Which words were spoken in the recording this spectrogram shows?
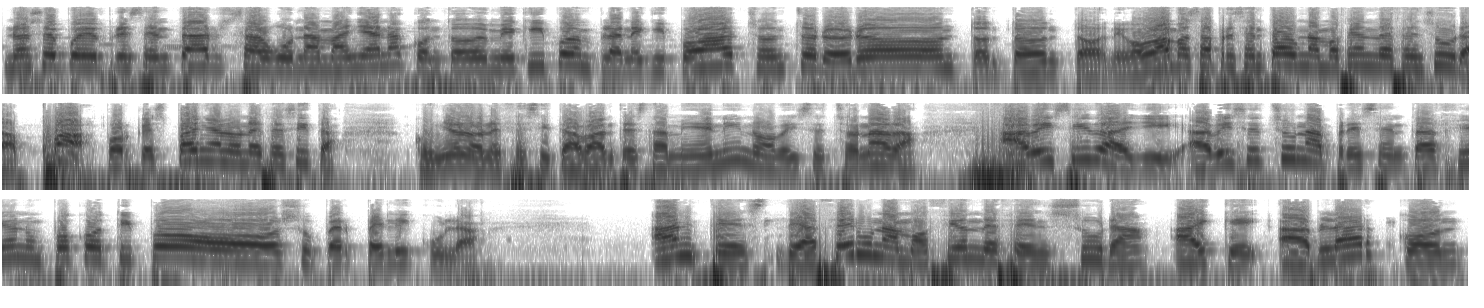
No se puede presentar, salgo una mañana con todo mi equipo, en plan equipo A, chon chororón, ton ton ton. Digo, vamos a presentar una moción de censura, pa, porque España lo necesita. Coño, lo necesitaba antes también y no habéis hecho nada. Habéis ido allí, habéis hecho una presentación un poco tipo super película. Antes de hacer una moción de censura hay que hablar con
